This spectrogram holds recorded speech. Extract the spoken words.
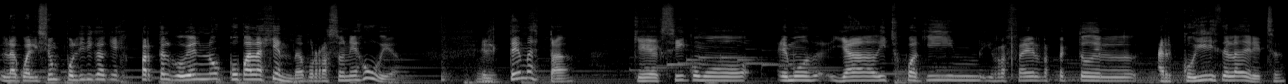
la coalición política que es parte del gobierno copa la agenda por razones obvias. El tema está que así como hemos ya dicho Joaquín y Rafael respecto del arco iris de la derecha,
